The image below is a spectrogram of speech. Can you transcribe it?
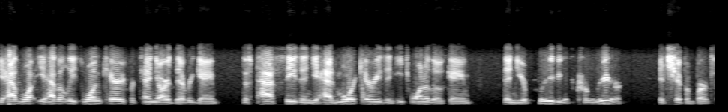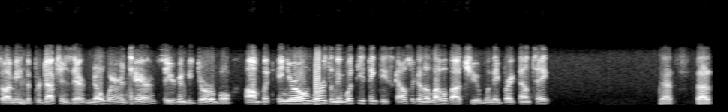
you have what you have at least one carry for 10 yards every game. This past season, you had more carries in each one of those games than your previous career it's Shippensburg. So I mean, the production's there, no wear and tear, so you're going to be durable. Um, but in your own words, I mean, what do you think these scouts are going to love about you when they break down tape? That's that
